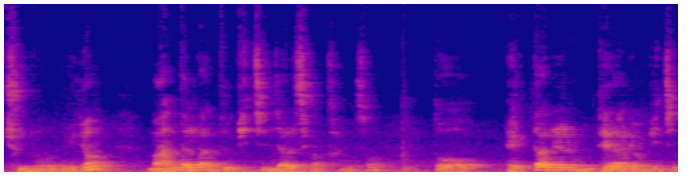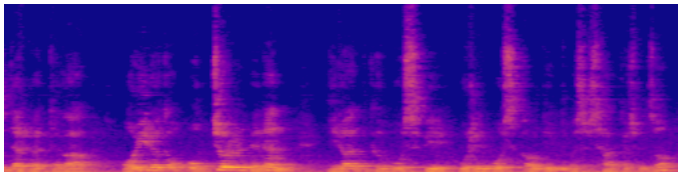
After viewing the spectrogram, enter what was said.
주님은 오히려 만 달란트 빚진 자를 생각하면서 또 백단을 대나리온 빚진 자를 갖다가 오히려 더 옥조를 매는 이러한 그 모습이 우리 모습 가운데 있는 것을 생각하시면서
